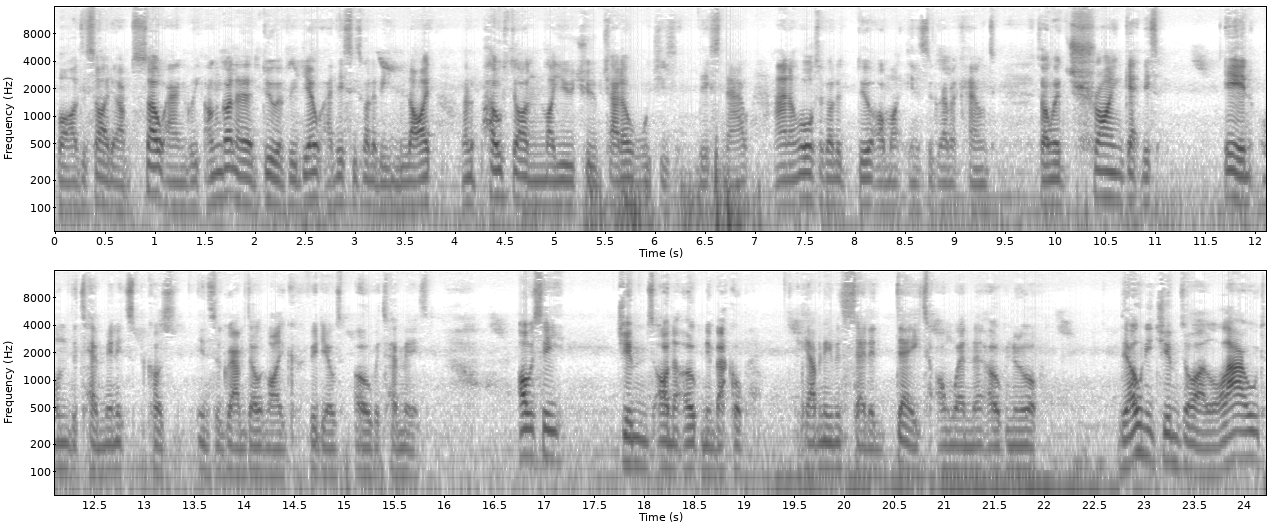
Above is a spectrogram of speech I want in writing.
but I've decided I'm so angry, I'm gonna do a video and this is gonna be live. I'm gonna post it on my YouTube channel, which is this now, and I'm also gonna do it on my Instagram account. So I'm gonna try and get this in under 10 minutes because Instagram don't like videos over 10 minutes. Obviously, gyms are not opening back up. They haven't even said a date on when they're opening up. The only gyms are allowed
